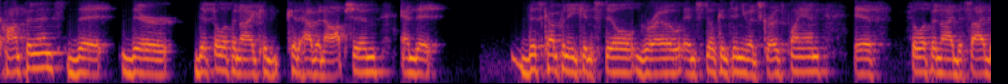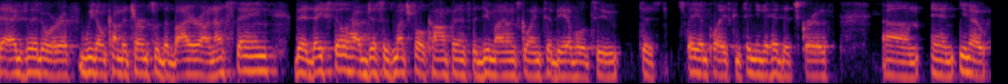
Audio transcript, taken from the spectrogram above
confidence that there that Philip and I could could have an option, and that this company can still grow and still continue its growth plan if Philip and I decide to exit or if we don't come to terms with the buyer on us staying, that they still have just as much full confidence that Do My Own is going to be able to to stay in place, continue to hit its growth. Um, and, you know,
